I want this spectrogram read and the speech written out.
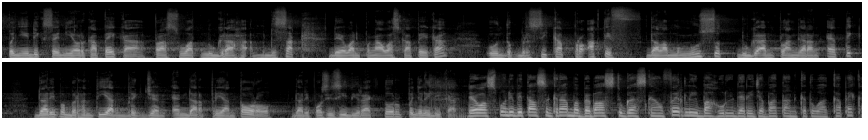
penyidik senior KPK Praswat Nugraha mendesak Dewan Pengawas KPK untuk bersikap proaktif dalam mengusut dugaan pelanggaran etik dari pemberhentian Brigjen Endar Priantoro dari posisi Direktur Penyelidikan. Dewas pun diminta segera membebas tugaskan Firly Bahuri dari jabatan Ketua KPK.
